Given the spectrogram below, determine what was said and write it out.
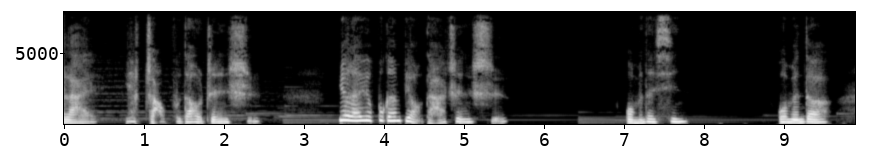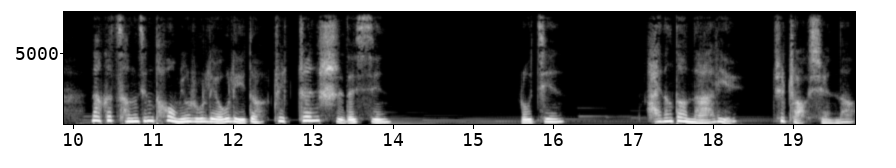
来越找不到真实，越来越不敢表达真实。我们的心，我们的那颗曾经透明如琉璃的最真实的心，如今还能到哪里去找寻呢？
